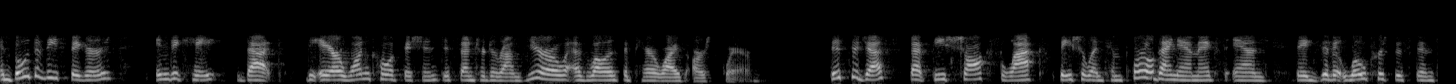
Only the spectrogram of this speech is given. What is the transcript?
And both of these figures indicate that the AR1 coefficient is centered around zero as well as the pairwise R square. This suggests that these shocks lack spatial and temporal dynamics and they exhibit low persistence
